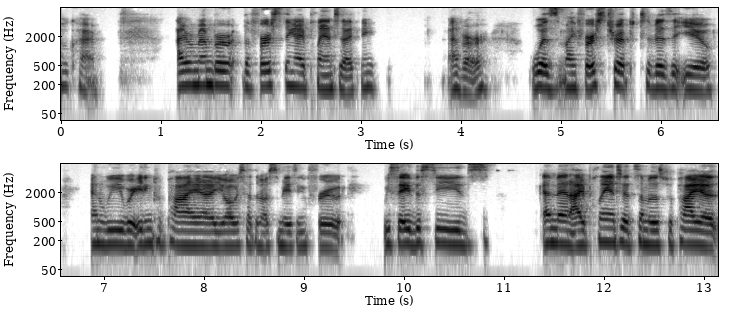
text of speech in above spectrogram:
Okay. I remember the first thing i planted i think ever was my first trip to visit you and we were eating papaya. You always had the most amazing fruit. We saved the seeds and then i planted some of those papaya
